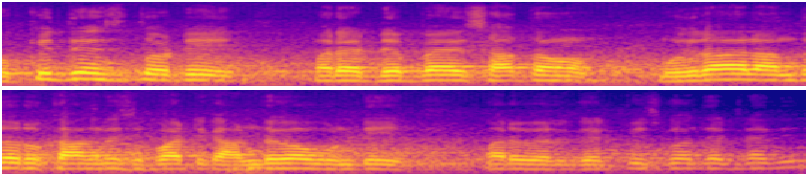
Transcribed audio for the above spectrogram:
ముఖ్యోద్దేశంతో మరి డెబ్బై శాతం ముదిరాజులందరూ కాంగ్రెస్ పార్టీకి అండగా ఉండి మరి వీళ్ళు గెలిపించుకొని జరిగినది.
